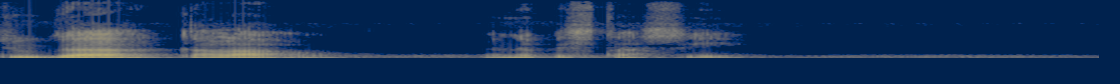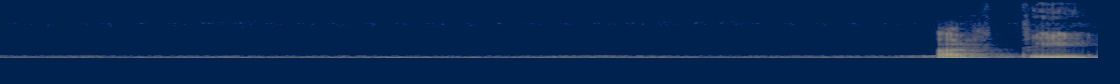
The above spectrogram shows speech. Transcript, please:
Juga kalau manifestasi arti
